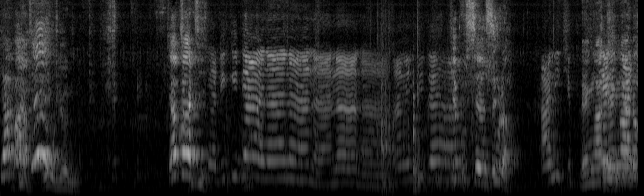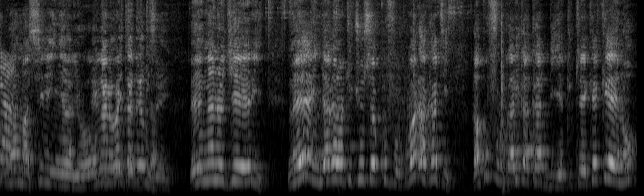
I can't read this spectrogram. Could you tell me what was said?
nyabo Bano. Obagezi. Wuuyo nno. kyapati Yadigida, na, na, na, na, na, anigida. kipusa ensula Ani kipu? Enga- Ye engano- mama sirinya lyo Engano bayitadde muzeeyi. engano gyeri naye njagala tukyuse kufulu kuba kakati kakufulu kali kakaddiye tuteekeko eno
